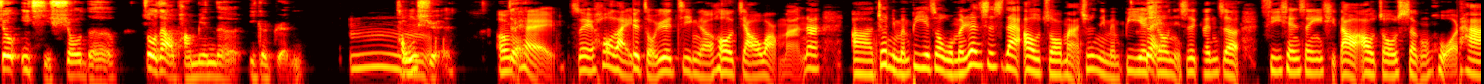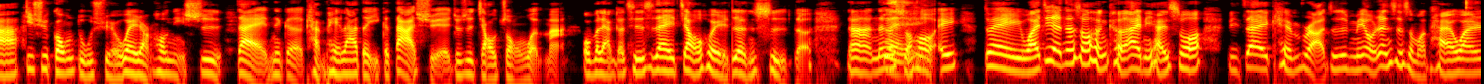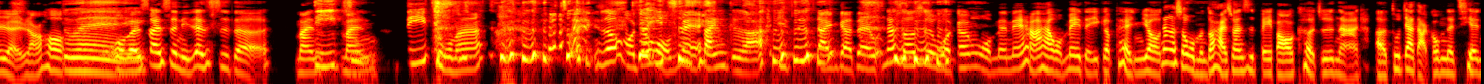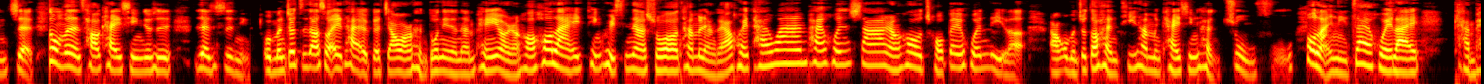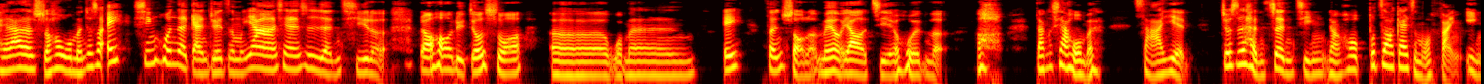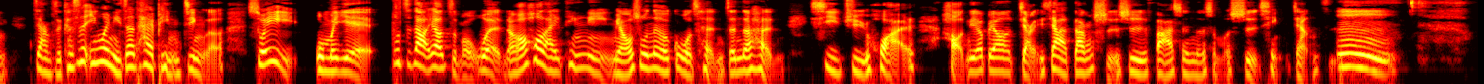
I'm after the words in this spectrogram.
就一起修的，坐在我旁边的一个人，嗯，同学。OK，所以后来越走越近，然后交往嘛。那啊，就你们毕业之后，我们认识是在澳洲嘛。就是你们毕业之后，你是跟着 C 先生一起到澳洲生活，他继续攻读学位，然后你是在那个坎培拉的一个大学，就是教中文嘛。我们两个其实是在教会认识的。那那个时候，哎，对我还记得那时候很可爱，你还说你在 Canberra 就是没有认识什么台湾人，然后对我们算是你认识的蛮蛮。第一组吗？你说我跟我妹三个啊，一次三个。对，那时候是我跟我妹妹，然后还有我妹的一个朋友。那个时候我们都还算是背包客，就是拿呃度假打工的签证。所以我们也超开心，就是认识你。我们就知道说，哎，她有一个交往很多年的男朋友。然后后来听 Christina 说，他们两个要回台湾拍婚纱，然后筹备婚礼了。然后我们就都很替他们开心，很祝福。后来你再回来。坎培拉的时候，我们就说：“哎，新婚的感觉怎么样啊？现在是人妻了。”然后你就说：“呃，我们哎分手了，没有要结婚了。”哦，当下我们傻眼，就是很震惊，然后不知道该怎么反应这样子。可是因为你真的太平静了，所以我们也不知道要怎么问。然后后来听你描述那个过程，真的很戏剧化。好，你要不要讲一下当时是发生了什么事情？这样子，嗯。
